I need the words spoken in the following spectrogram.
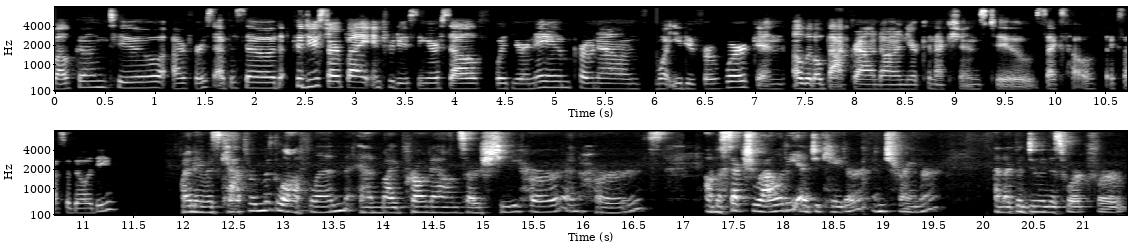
Welcome to our first episode. Could you start by introducing yourself with your name, pronouns, what you do for work, and a little background on your connections to sex health accessibility? My name is Catherine McLaughlin, and my pronouns are she, her, and hers. I'm a sexuality educator and trainer, and I've been doing this work for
